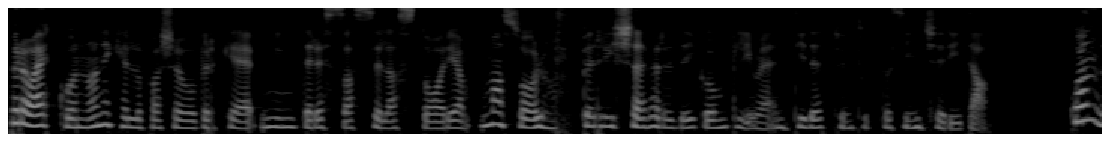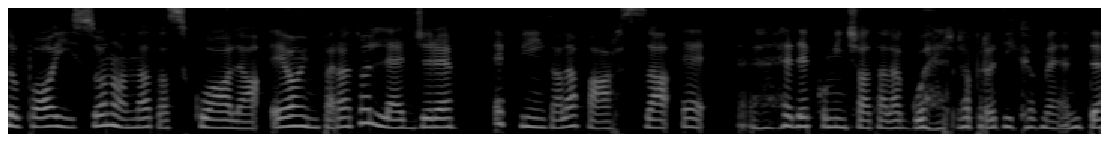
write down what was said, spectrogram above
Però ecco, non è che lo facevo perché mi interessasse la storia, ma solo per ricevere dei complimenti, detto in tutta sincerità. Quando poi sono andata a scuola e ho imparato a leggere, è finita la farsa e, ed è cominciata la guerra praticamente,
